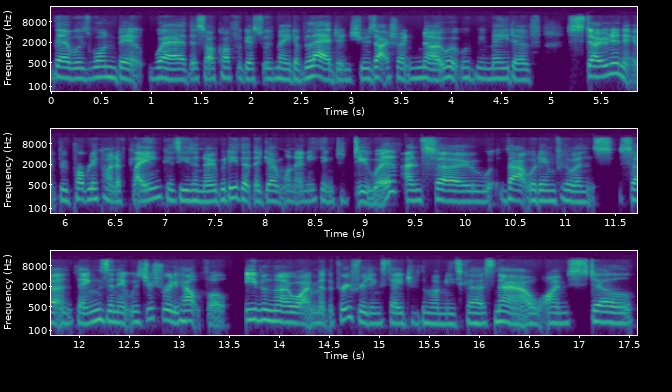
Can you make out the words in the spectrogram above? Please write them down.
there was one bit where the sarcophagus was made of lead and she was actually like, no, it would be made of stone and it'd be probably kind of plain because he's a nobody that they don't want anything to do with. And so that would influence certain things. And it was just really helpful. Even though I'm at the proofreading stage of the Mummy's Curse now, I'm still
